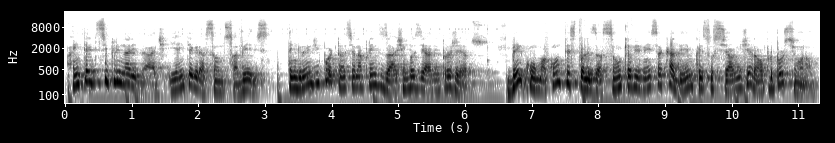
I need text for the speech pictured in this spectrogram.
A interdisciplinaridade e a integração de saberes têm grande importância na aprendizagem baseada em projetos, bem como a contextualização que a vivência acadêmica e social em geral proporcionam.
